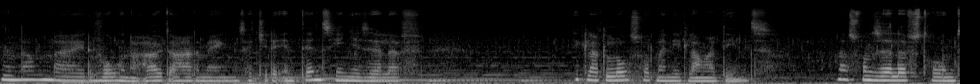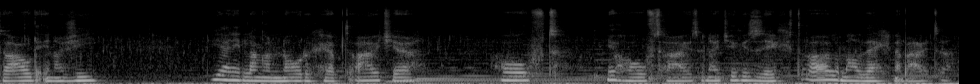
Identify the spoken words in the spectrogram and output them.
En dan bij de volgende uitademing zet je de intentie in jezelf ik laat los wat mij niet langer dient. En als vanzelf stroomt de oude energie die jij niet langer nodig hebt uit je hoofd, je hoofdhuid en uit je gezicht allemaal weg naar buiten.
